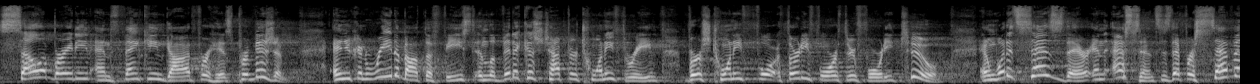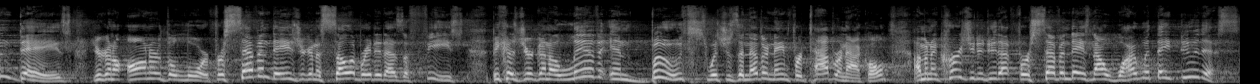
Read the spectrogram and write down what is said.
celebrating and thanking God for his provision. And you can read about the feast in Leviticus chapter 23, verse 24, 34 through 42. And what it says there, in essence, is that for seven days, you're gonna honor the Lord. For seven days, you're gonna celebrate it as a feast because you're gonna live in booths, which is another name for tabernacle. I'm gonna encourage you to do that for seven days. Now, why would they do this?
